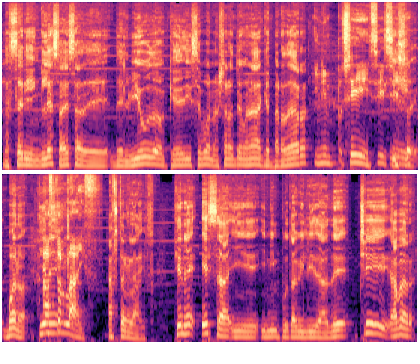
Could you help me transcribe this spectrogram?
la serie inglesa esa de- del viudo que dice, bueno, ya no tengo nada que perder. Inim- sí, sí, sí. Y so- bueno, tiene, Afterlife. Afterlife. Tiene esa inimputabilidad de, che, a ver,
